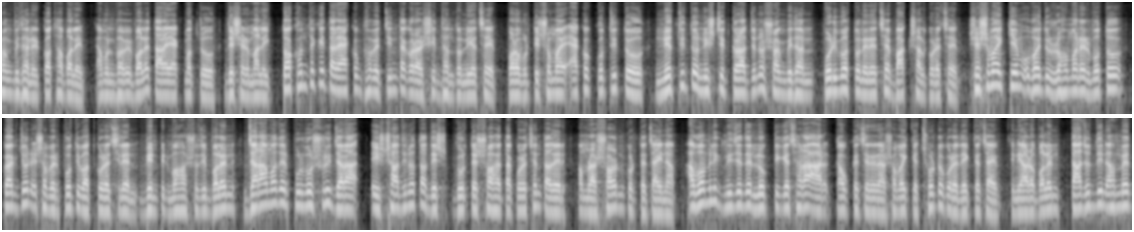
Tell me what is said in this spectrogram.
সংবিধানের কথা বলে। এমনভাবে বলে তারাই একমাত্র দেশের মালিক। তখন থেকে তারা এককভাবে চিন্তা করার সিদ্ধান্ত নিয়েছে। পরবর্তী সময় একক কর্তৃত্ব নেতৃত্ব নিশ্চিত করার জন্য সংবিধান পরিবর্তন এনেছে, বাকশাল করেছে। সে সময় কেম ওবায়দুর রহমানের মতো কয়েকজন এসবের প্রতিবাদ করেছিলেন। বিএনপির মহাসচিব বলেন, যারা আমাদের পূর্বসূরি, যারা এই স্বাধীনতা দেশ গড়তে সহায়তা করেছেন তাদের আমরা স্মরণ করতে চাই না। আওয়ামী লীগ নিজেদের লোকটিকে ছাড়া আর কাউকে চেনে না, সবাইকে ছোট করে দেখতে চায়। তিনি আরও বলেন, তাজউদ্দিন আহমেদ,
